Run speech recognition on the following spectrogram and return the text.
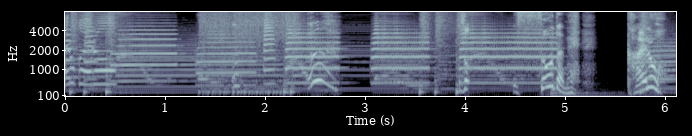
帰ろう帰ろうそうだね帰ろう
